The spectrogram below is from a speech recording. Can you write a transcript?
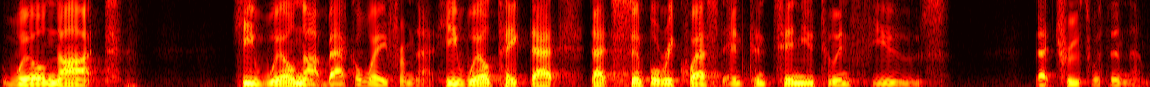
will not, He will not back away from that. He will take that, that simple request and continue to infuse that truth within them.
